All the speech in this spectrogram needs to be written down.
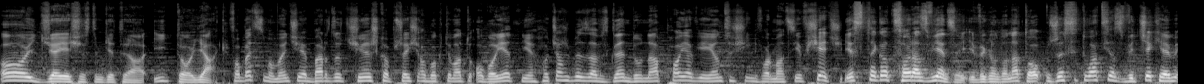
Oj, dzieje się z tym GTA i to jak. W obecnym momencie bardzo ciężko przejść obok tematu obojętnie, chociażby ze względu na pojawiające się informacje w sieci. Jest tego coraz więcej i wygląda na to, że sytuacja z wyciekiem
